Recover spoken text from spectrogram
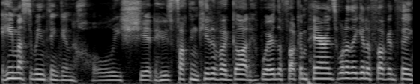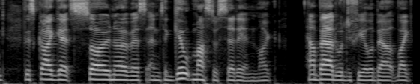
he must have been thinking, holy shit, whose fucking kid have I got? Where are the fucking parents? What are they gonna fucking think? This guy gets so nervous and the guilt must have set in. Like, how bad would you feel about, like,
